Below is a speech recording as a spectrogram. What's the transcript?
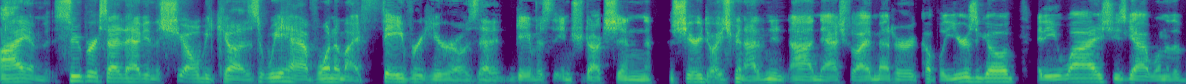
I am super excited to have you in the show because we have one of my favorite heroes that gave us the introduction, Sherry Deutschmann out of uh, Nashville. I met her a couple of years ago at EY. She's got one of the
